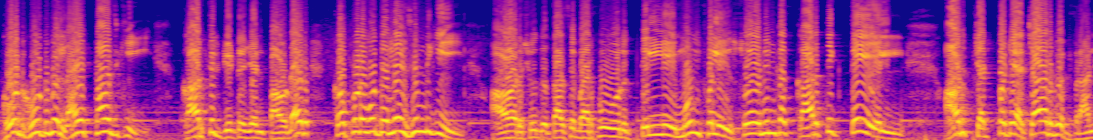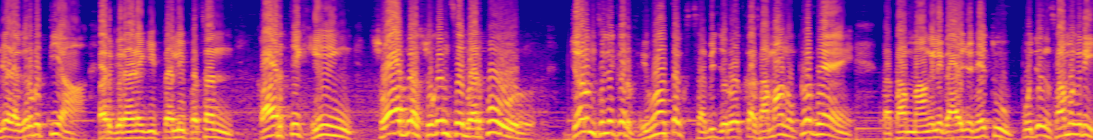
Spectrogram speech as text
घोट घोट में लाए ताजगी। कार्तिक डिटर्जेंट पाउडर, कपड़ों को देने ज़िंदगी। और शुद्धता से भरपूर तिल्ली, मूंगफली, सोयाबीन का कार्तिक तेल। और चटपटे अचार व ब्रांडेड अगरबत्तियाँ। और गिराने की पहली पसंद कार्तिक हींग। स्वाद व सुगंध से भरपूर। जन्म से लेकर विवाह तक सभी ज़रूरत का सामान उपलब्ध है, तथा मांगलिक आयोजन हेतु पूजन सामग्री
